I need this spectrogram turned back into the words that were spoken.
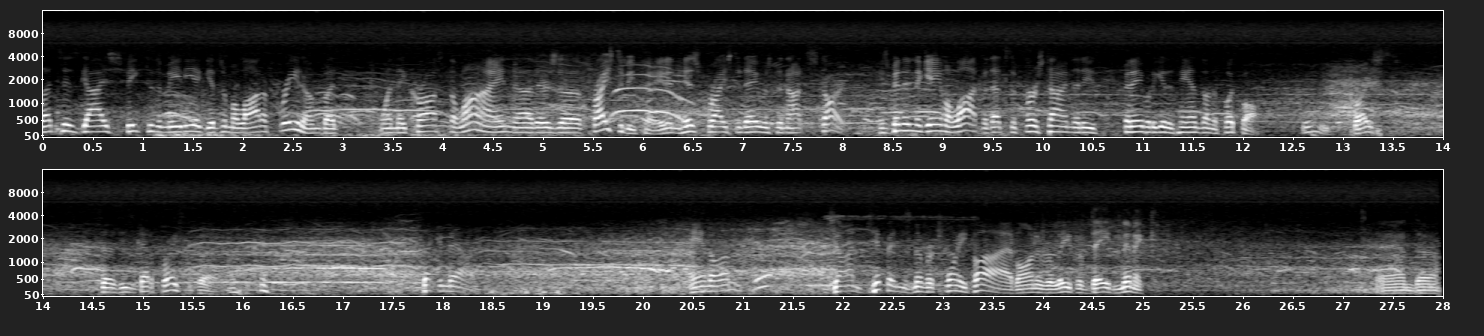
lets his guys speak to the media, gives them a lot of freedom. But when they cross the line, uh, there's a price to be paid. And his price today was to not start. He's been in the game a lot, but that's the first time that he's been able to get his hands on the football. Ooh, Price says he's got a price to pay. Second down. Handoff. John Tippins, number 25, on in relief of Dave Minnich. And uh,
